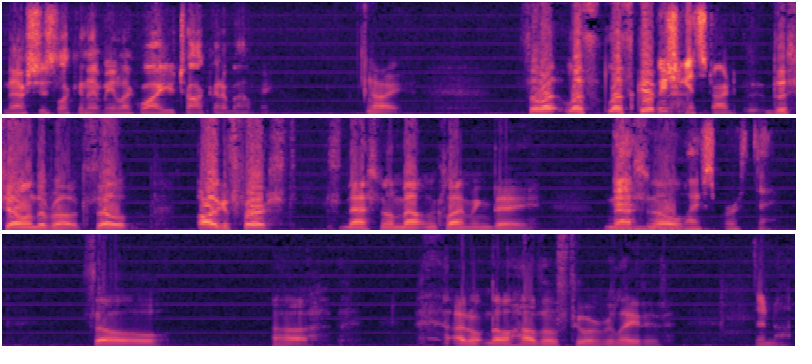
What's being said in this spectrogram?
Now she's looking at me like, "Why are you talking about me?" All right. So let, let's let's get We should get started. the show on the road. So August first National Mountain Climbing Day. And my National. wife's birthday. So, uh, I don't know how those two are related. They're not.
